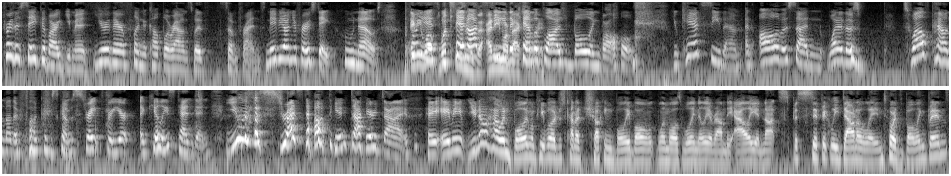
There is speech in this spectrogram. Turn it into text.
for the sake of argument, you're there playing a couple rounds with some friends. Maybe on your first date, who knows. Point Amy, what- is what you is cannot it? I need see the backstory. camouflaged bowling balls. You can't see them and all of a sudden one of those 12 pound motherfuckers comes straight for your Achilles tendon. You was just stressed out the entire time. Hey, Amy, you know how in bowling when people are just kind of chucking bowling bowling balls willy nilly around the alley and not specifically down a lane towards bowling pins?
